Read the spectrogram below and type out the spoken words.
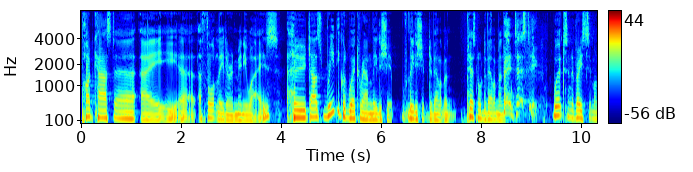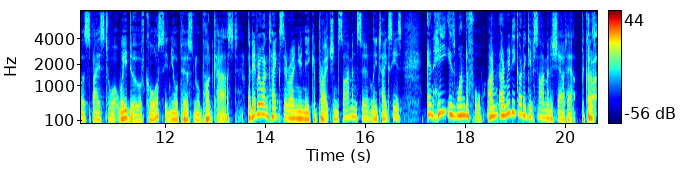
podcaster, a uh, a thought leader in many ways, who does really good work around leadership, leadership development, personal development. Fantastic. Works in a very similar space to what we do, of course, in your personal podcast. But everyone takes their own unique approach, and Simon certainly takes his, and he is wonderful. I, I really got to give Simon a shout out because. Uh,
